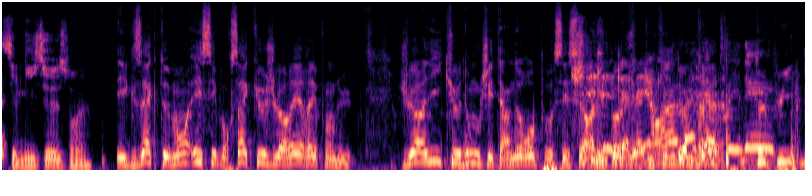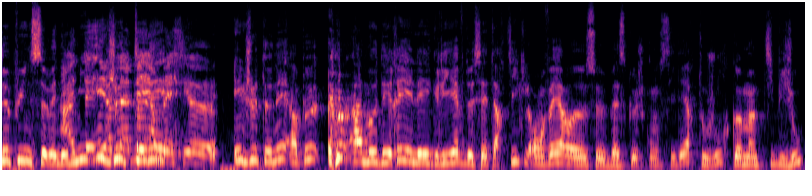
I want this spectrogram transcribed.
c'est une Et liseuse. ouais. Exactement, et c'est pour ça que je leur ai répondu. Je leur ai dit que donc j'étais un europossesseur à l'époque du Kindle arrête de 4 péder. depuis, depuis une semaine et demie et que, je tenais, messieurs. et que je tenais un peu à modérer les griefs de cet article envers euh, ce, bah, ce que je considère toujours comme un petit bijou.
